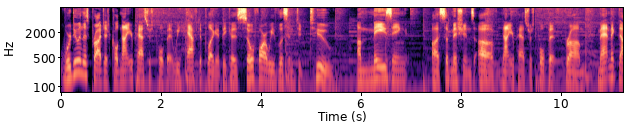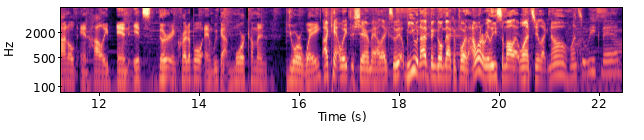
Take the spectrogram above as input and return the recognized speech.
we're doing this project called Not Your Pastor's Pulpit. We have to plug it because so far we've listened to two amazing uh, submissions of Not Your Pastor's Pulpit from Matt McDonald and Holly, and it's they're incredible. And we've got more coming your way. I can't wait to share them, Alex. We, you and I have been going back and forth. I want to release them all at once. And you're like, no, once a week, man.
